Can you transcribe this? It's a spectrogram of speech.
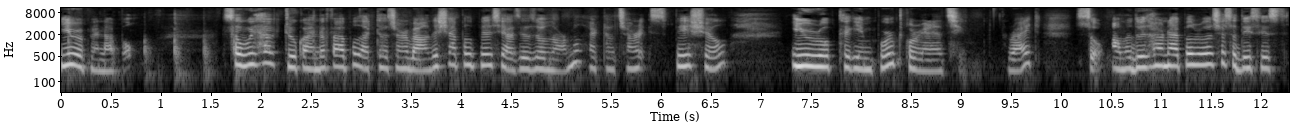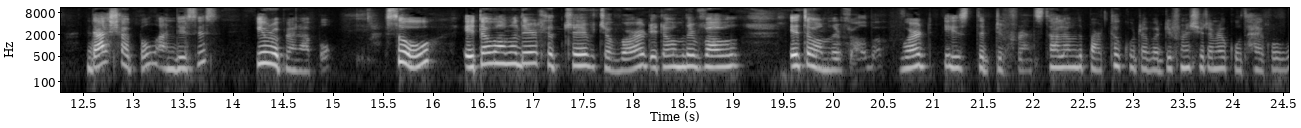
European apple. So we have two kind of apple. Usual normal একটা হচ্ছে আমরা স্পেশাল ইউরোপ থেকে ইম্পোর্ট করে এনেছি রাইট সো আমার দুই ধরনের অ্যাপেল রয়েছে so this is dash apple and this is European apple so এটাও আমাদের ক্ষেত্রে যে ওয়ার্ড এটাও আমাদের ভাওয়াল এটাও আমাদের vowel word is the difference তাহলে আমাদের পার্থক্যটা বা ডিফারেন্স সেটা আমরা কোথায় করব?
